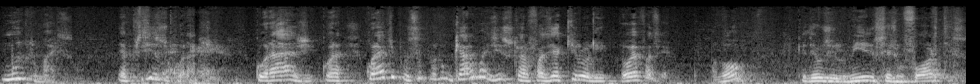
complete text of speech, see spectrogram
Muito mais. É preciso coragem. Coragem, coragem. Coragem, por exemplo, eu não quero mais isso, quero fazer aquilo ali. Eu vou fazer. Tá bom? Que Deus ilumine, sejam fortes.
